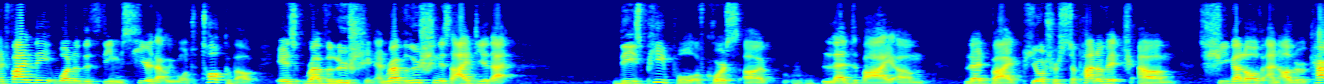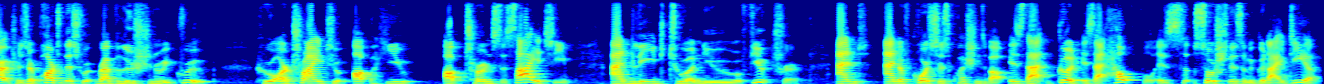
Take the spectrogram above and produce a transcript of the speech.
And finally, one of the themes here that we want to talk about is revolution. And revolution is the idea that these people, of course, uh, led by um, led by Pyotr Stepanovich, um, Shigalov, and other characters, are part of this re- revolutionary group who are trying to upheave, upturn society and lead to a new future. And and of course, there's questions about is that good? Is that helpful? Is socialism a good idea?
